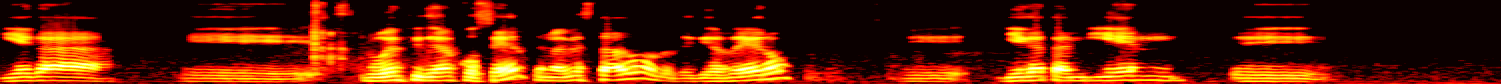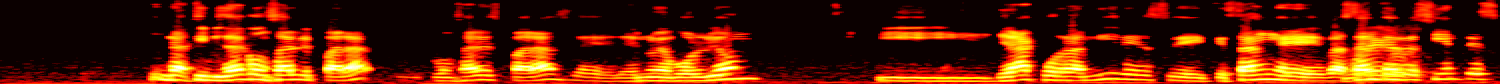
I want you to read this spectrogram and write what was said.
llega eh, Rubén Fidel Coser, que no había estado, de Guerrero, eh, llega también eh, Natividad González, Para, González Parás de, Nuevo León y Draco Ramírez, que están bastante recientes,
